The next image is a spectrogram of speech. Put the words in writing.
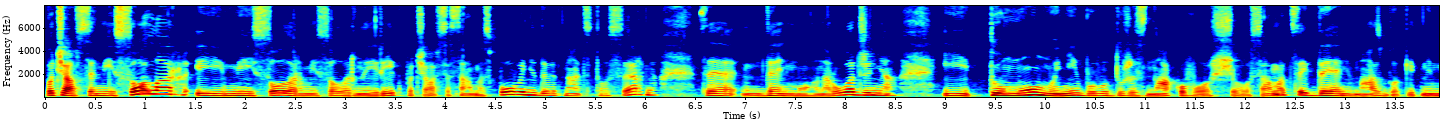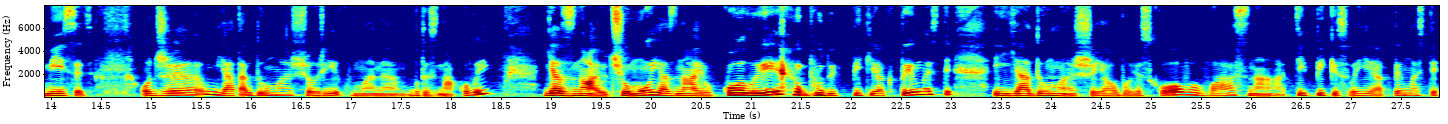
Почався мій солар, і мій солар, мій соларний рік почався саме з повені 19 серпня. Це день мого народження. І тому мені було дуже знаково, що саме цей день у нас блакитний місяць. Отже, я так думаю, що рік у мене буде знаковий. Я знаю, чому, я знаю, коли будуть піки активності. І я думаю, що я обов'язково вас на ті піки своєї активності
